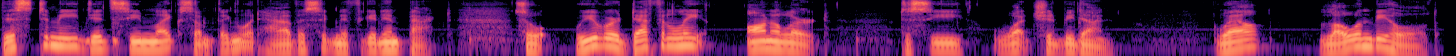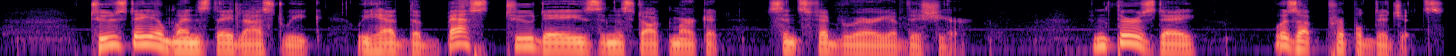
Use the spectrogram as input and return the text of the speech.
this to me did seem like something would have a significant impact. So we were definitely on alert to see what should be done. Well, lo and behold, Tuesday and Wednesday last week, we had the best two days in the stock market since February of this year. And Thursday was up triple digits.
